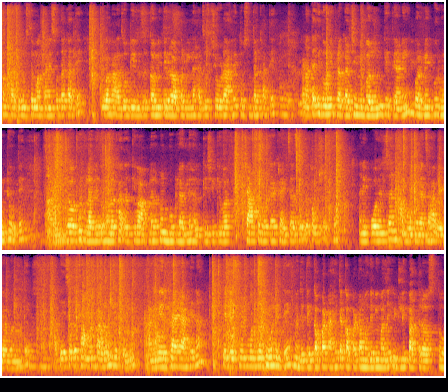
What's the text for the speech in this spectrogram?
पण खाते नुसते मखानेसुद्धा खाते. किंवा हा जो बिल कमी तेल वापरलेला हा जो चिवडा आहे तो सुद्धा खाते. पण आता हे दोन्ही प्रकारचे मी बनवून घेते आणि बरणीत भरून ठेवते. आणि जेव्हा भूक लागली तर मुलं खातात किंवा आपल्याला पण भूक लागली हलकीशी किंवा चहासोबत काय खायचं असेल तर खाऊ शकतो. आणि पोह्यांचा आणि हा मुरमुऱ्याचा हा वेगळा बनवते. आता हे सगळं सामान काढून घेते मी. आणि एअर फ्राय आहे ना ते बेसमेंटमधनं घेऊन येते. म्हणजे ते कपाट आहे त्या कपाटामध्ये मी माझं इडली पात्र असतो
